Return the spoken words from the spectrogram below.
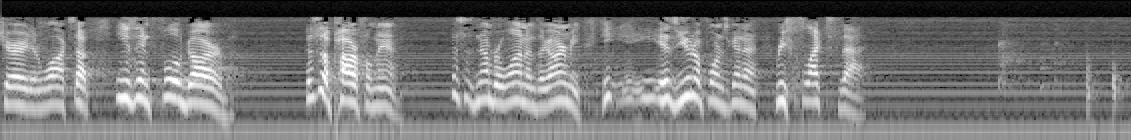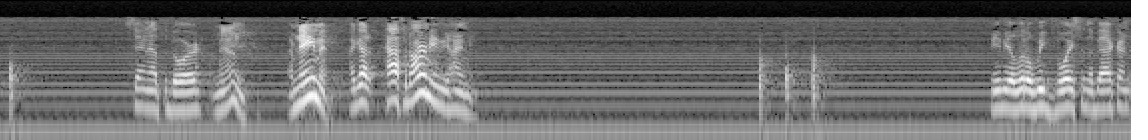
chariot and walks up. He's in full garb. This is a powerful man. This is number one of the army. He, his uniform is going to reflect that. Standing at the door. I mean, I'm Naaman. I got half an army behind me. Maybe a little weak voice in the background.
